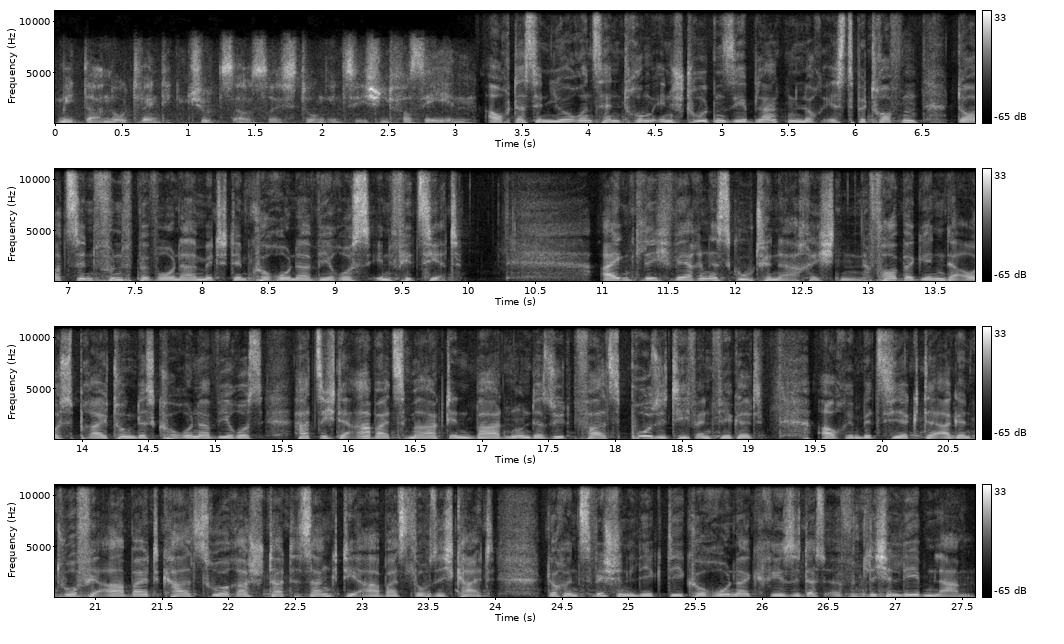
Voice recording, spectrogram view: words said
mit der notwendigen Schutzausrüstung inzwischen versehen. Auch das Seniorenzentrum in Strutensee-Blankenloch ist betroffen. Dort sind fünf Bewohner mit dem Coronavirus infiziert. Eigentlich wären es gute Nachrichten. Vor Beginn der Ausbreitung des Coronavirus hat sich der Arbeitsmarkt in Baden und der Südpfalz positiv entwickelt. Auch im Bezirk der Agentur für Arbeit Karlsruhe-Rastatt sank die Arbeitslosigkeit. Doch inzwischen legt die Corona-Krise das öffentliche Leben lahm.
